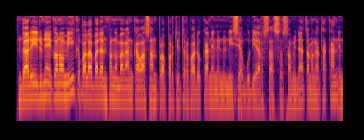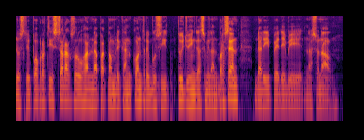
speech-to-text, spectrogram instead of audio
Dari dunia ekonomi, Kepala Badan Pengembangan Kawasan Properti Terpadu Kanin Indonesia Budiarsa Sasramidata mengatakan industri properti secara keseluruhan dapat memberikan kontribusi 7 hingga 9 persen dari PDB nasional.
